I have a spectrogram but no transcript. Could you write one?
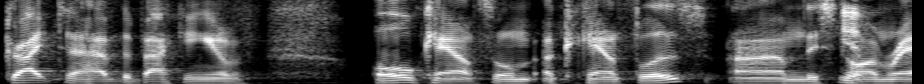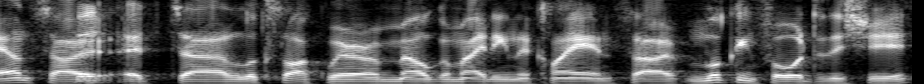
great to have the backing of all council uh, councillors um, this time yep. round. So Good. it uh, looks like we're amalgamating the clan. So I'm looking forward to this year.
